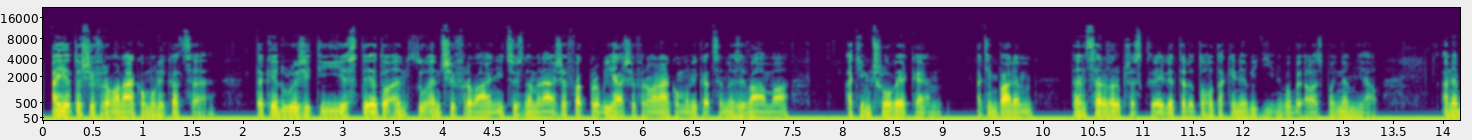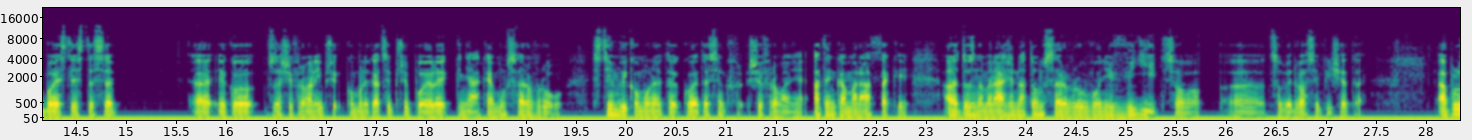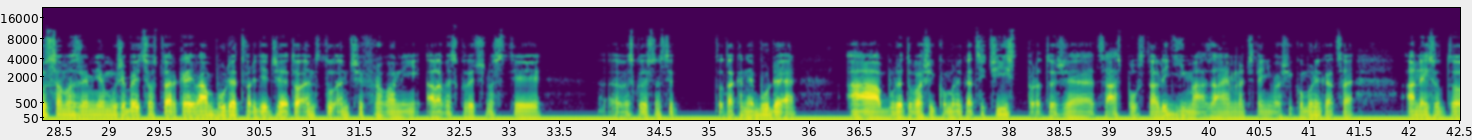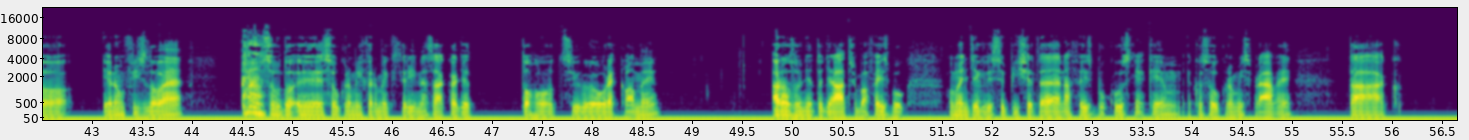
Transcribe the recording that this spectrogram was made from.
a je to šifrovaná komunikace, tak je důležitý, jestli je to end-to-end šifrování, což znamená, že fakt probíhá šifrovaná komunikace mezi váma a tím člověkem a tím pádem ten server, přes který jdete do toho, taky nevidí, nebo by alespoň neměl. A nebo jestli jste se Eh, jako v zašifrované komunikaci připojili k nějakému serveru. S tím vy komunikujete šifrovaně. A ten kamarád taky. Ale to znamená, že na tom serveru oni vidí, co, eh, co vy dva si píšete. A plus samozřejmě může být software, který vám bude tvrdit, že je to end-to-end šifrovaný, ale ve skutečnosti, eh, ve skutečnosti to tak nebude a bude to vaši komunikaci číst, protože celá spousta lidí má zájem na čtení vaší komunikace a nejsou to jenom fízlové, jsou to i soukromí firmy, které na základě toho cílují reklamy a rozhodně to dělá třeba Facebook. V momentě, kdy si píšete na Facebooku s někým jako soukromí zprávy, tak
